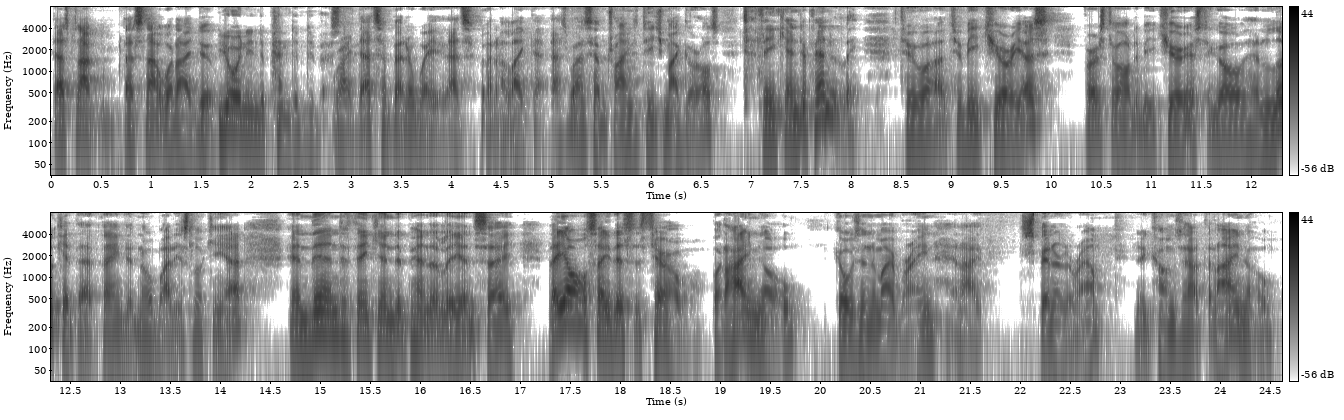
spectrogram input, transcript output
That's not, that's not what I do. You're an independent investor. Right, that's a better way. That's what I like that. That's why I'm trying to teach my girls to think independently, to, uh, to be curious. First of all, to be curious, to go and look at that thing that nobody's looking at, and then to think independently and say, they all say this is terrible, but I know goes into my brain and I spin it around and it comes out that I know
